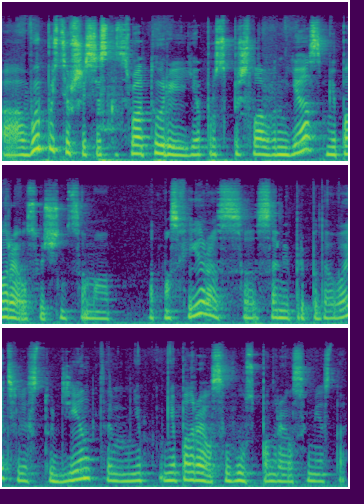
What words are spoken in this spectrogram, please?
А выпустившись из консерватории, я просто пришла в ИНЯС, мне понравилась очень сама атмосфера, сами преподаватели, студенты, мне, мне понравился вуз, понравилось место.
